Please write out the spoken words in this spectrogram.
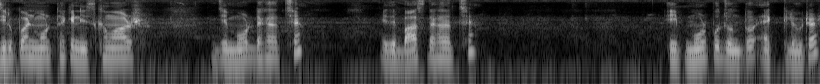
জিরো পয়েন্ট মোড় থেকে নিচখামার যে মোড় দেখা যাচ্ছে, এই যে বাস দেখা যাচ্ছে। এই মোড় পর্যন্ত এক কিলোমিটার।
